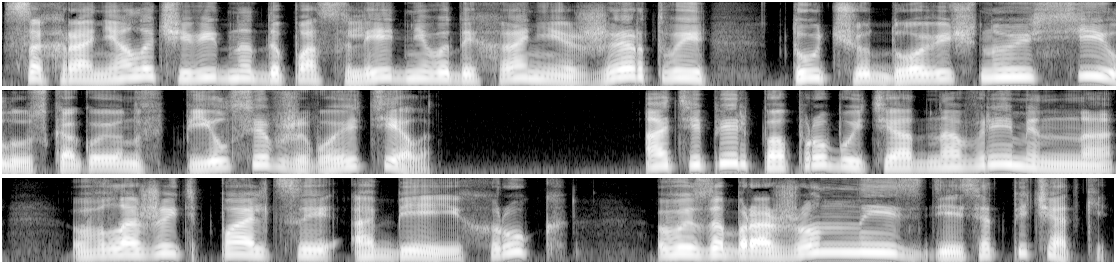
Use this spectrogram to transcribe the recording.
сохранял, очевидно, до последнего дыхания жертвы ту чудовищную силу, с какой он впился в живое тело. А теперь попробуйте одновременно вложить пальцы обеих рук в изображенные здесь отпечатки.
